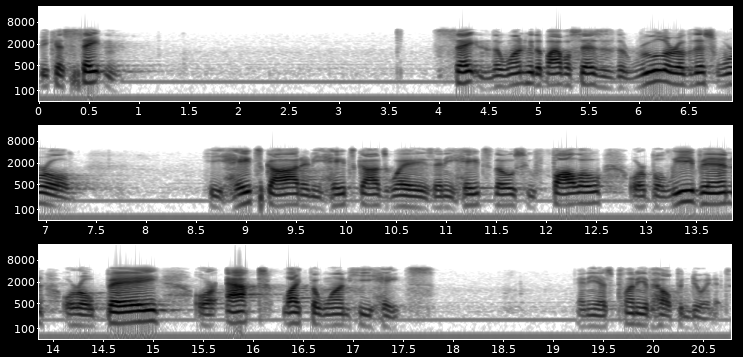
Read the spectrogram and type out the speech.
Because Satan, Satan, the one who the Bible says is the ruler of this world, he hates God and he hates God's ways and he hates those who follow or believe in or obey or act like the one he hates. And he has plenty of help in doing it.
